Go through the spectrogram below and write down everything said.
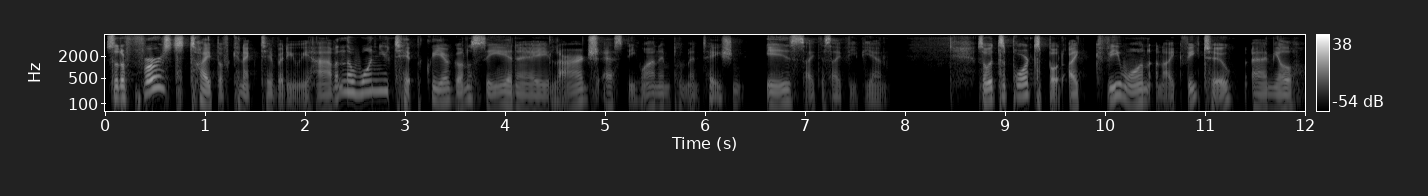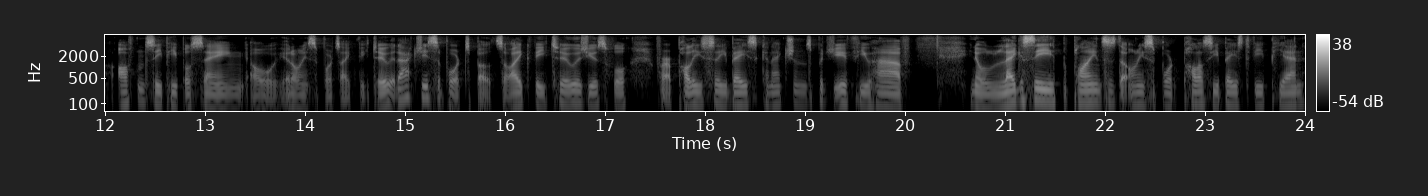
So the first type of connectivity we have, and the one you typically are going to see in a large SD-WAN implementation is site-to-site VPN. So it supports both IKEv1 and IKEv2. Um, you'll often see people saying, oh, it only supports IKEv2. It actually supports both. So IKEv2 is useful for our policy-based connections, but if you have, you know, legacy appliances that only support policy-based VPN,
